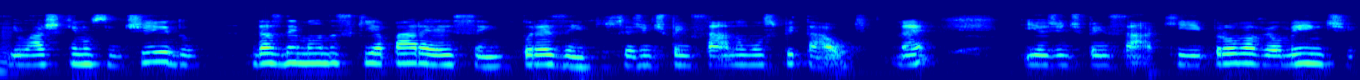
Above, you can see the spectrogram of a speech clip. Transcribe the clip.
hum. eu acho que no sentido das demandas que aparecem, por exemplo, se a gente pensar num hospital, né? E a gente pensar que provavelmente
